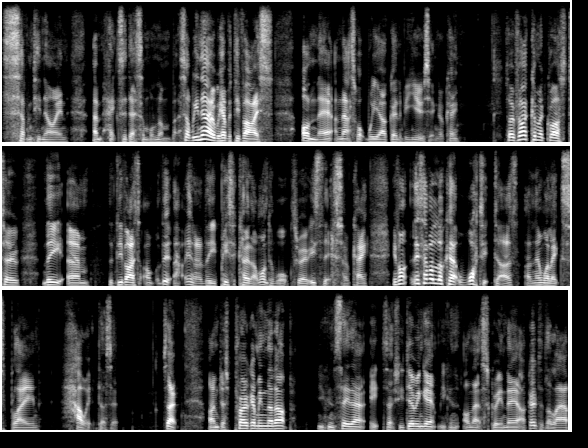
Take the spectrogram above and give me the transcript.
79 um, hexadecimal number. So we know we have a device on there, and that's what we are going to be using. Okay. So if I come across to the um, the device, the, you know, the piece of code I want to walk through is this, okay? If I, let's have a look at what it does, and then we'll explain how it does it. So I'm just programming that up. You can see that it's actually doing it. You can on that screen there. I'll go to the lab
